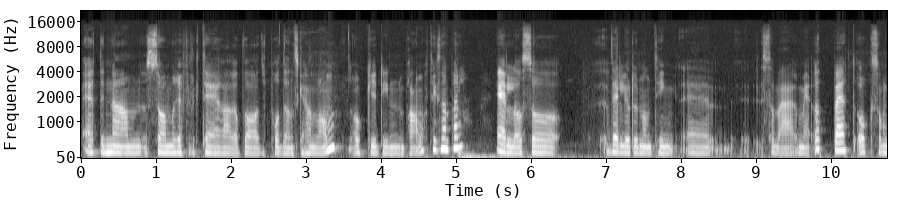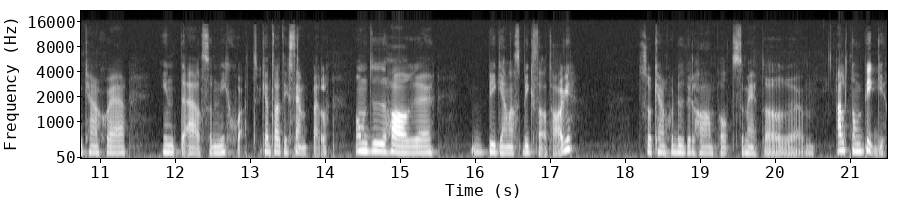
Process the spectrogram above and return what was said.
ett namn som reflekterar vad podden ska handla om och din bransch till exempel. Eller så väljer du någonting eh, som är mer öppet och som kanske inte är så nischat. Vi kan ta ett exempel. Om du har eh, byggarnas byggföretag så kanske du vill ha en podd som heter eh, Allt om bygg.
